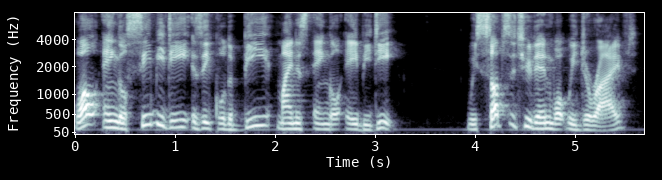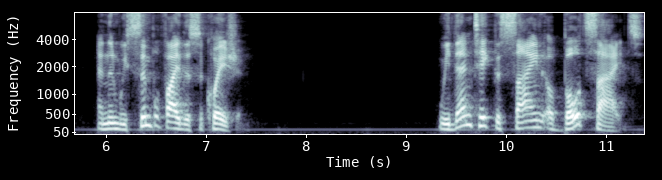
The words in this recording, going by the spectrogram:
Well, angle CBD is equal to B minus angle ABD. We substitute in what we derived, and then we simplify this equation. We then take the sine of both sides,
